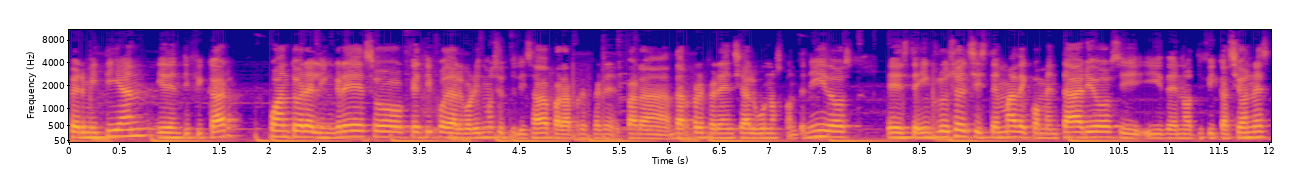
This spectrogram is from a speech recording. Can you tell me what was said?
permitían identificar cuánto era el ingreso, qué tipo de algoritmo se utilizaba para, para dar preferencia a algunos contenidos, este, incluso el sistema de comentarios y, de notificaciones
